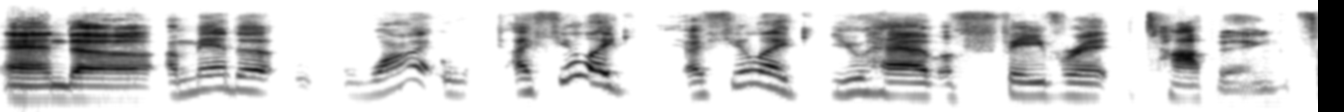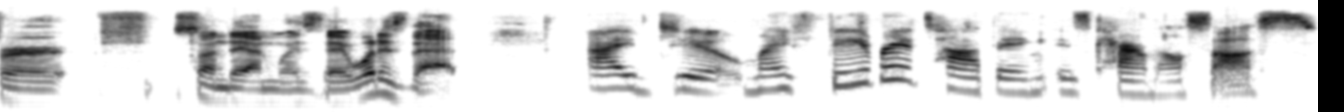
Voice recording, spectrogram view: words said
And uh, Amanda, why? I feel like I feel like you have a favorite topping for f- Sundae on Wednesday. What is that? I do. My favorite topping is caramel sauce.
